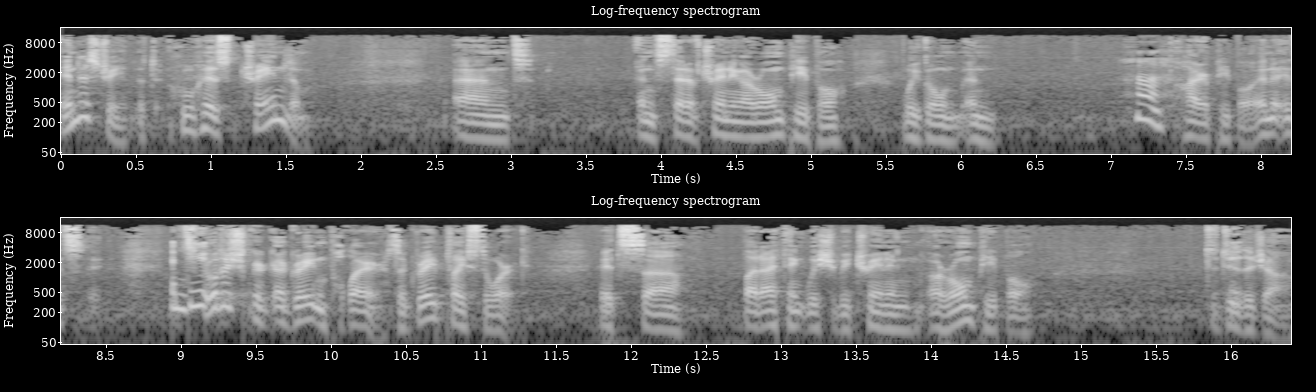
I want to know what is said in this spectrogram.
industry that, who has trained them, and instead of training our own people, we go and hire people. And it's And do you- a great employer. It's a great place to work. It's, uh, but I think we should be training our own people to do the job.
